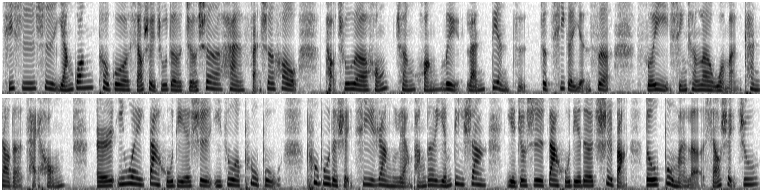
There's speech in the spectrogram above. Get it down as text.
其实是阳光透过小水珠的折射和反射后，跑出了红、橙、黄、绿、蓝、靛、紫这七个颜色，所以形成了我们看到的彩虹。而因为大蝴蝶是一座瀑布，瀑布的水汽让两旁的岩壁上，也就是大蝴蝶的翅膀，都布满了小水珠。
